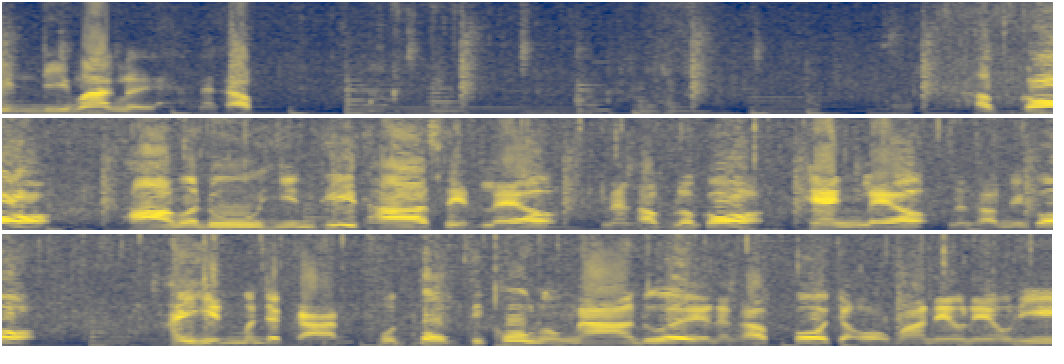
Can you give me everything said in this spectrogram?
หินดีมากเลยนะครับ ครับก็พามาดูหินที่ทาเสร็จแล้วนะครับ แล้วก็แห้งแล้วนะครับ นี่ก็ให้เห็นบรรยากาศฝนตกที่โค้งหนองนาด้วยนะครับ ก็จะออกมาแนวแนวนี้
